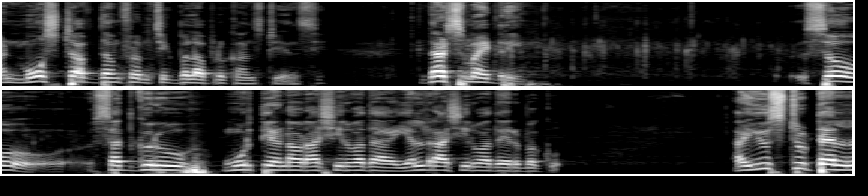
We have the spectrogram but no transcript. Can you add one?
and most of them from chikbalapur constituency that's my dream ಸೊ ಸದ್ಗುರು ಮೂರ್ತಿ ಅಣ್ಣವ್ರ ಆಶೀರ್ವಾದ ಎಲ್ಲರ ಆಶೀರ್ವಾದ ಇರಬೇಕು ಐ ಯೂಸ್ ಟು ಟೆಲ್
